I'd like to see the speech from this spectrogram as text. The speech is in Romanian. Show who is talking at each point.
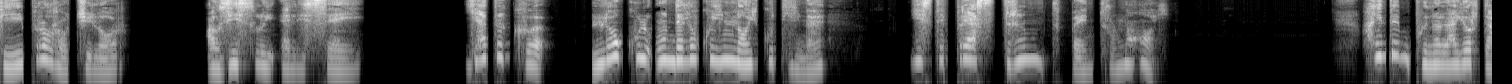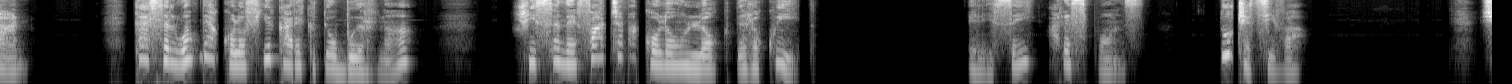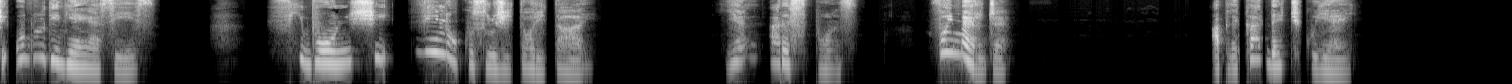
Speaker 1: Fiii prorocilor au zis lui Elisei, Iată că locul unde locuim noi cu tine este prea strâmt pentru noi. Haidem până la Iordan, ca să luăm de acolo fiecare câte o bârnă și să ne facem acolo un loc de locuit. Elisei a răspuns, duceți-vă. Și unul din ei a zis, fi bun și vino cu slujitorii tăi. El a răspuns, voi merge. A plecat deci cu ei.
